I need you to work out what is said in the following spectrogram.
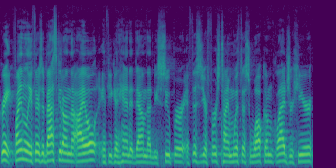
Great. Finally, if there's a basket on the aisle, if you could hand it down, that'd be super. If this is your first time with us, welcome. Glad you're here.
